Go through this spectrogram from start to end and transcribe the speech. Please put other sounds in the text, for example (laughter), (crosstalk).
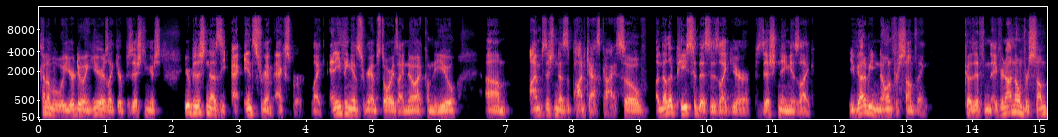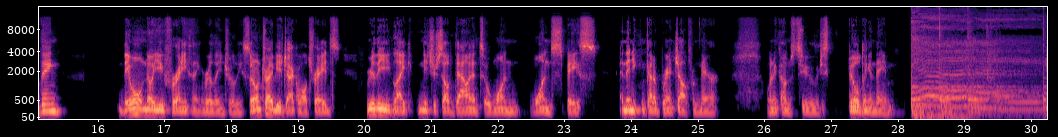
kind of what you're doing here is like you're positioning your you're positioned as the Instagram expert. Like anything Instagram stories, I know I come to you. Um, I'm positioned as a podcast guy. So another piece to this is like your positioning is like you've got to be known for something. Because if if you're not known for something, they won't know you for anything really and truly. So don't try to be a jack of all trades. Really like niche yourself down into one one space, and then you can kind of branch out from there when it comes to just building a name.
